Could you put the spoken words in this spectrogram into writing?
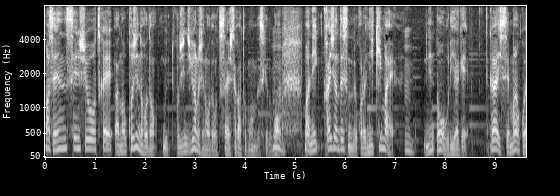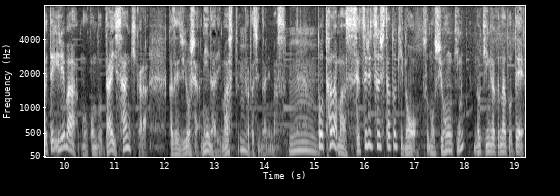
まあ先々週お使いあの個人の方の個人事業主の方でお伝えしたかと思うんですけども、まあに会社ですのでこれ2期前の売り上げが1000万を超えていればもう今度第3期から課税事業者になりますという形になります。うん、とただまあ設立した時のその資本金の金額などで、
